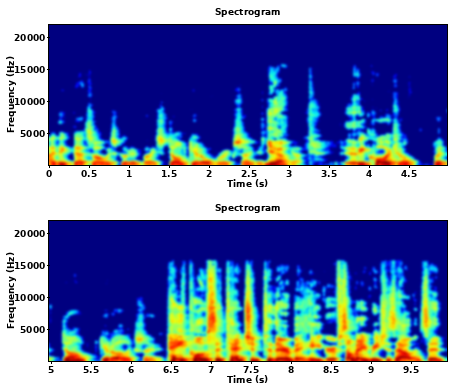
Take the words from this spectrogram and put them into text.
I think that's always good advice. Don't get overexcited. Yeah. yeah. Be cordial, but don't get all excited. pay close attention to their behavior. If somebody reaches out and said,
